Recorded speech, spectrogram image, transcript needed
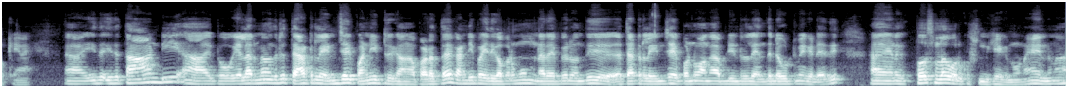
ஓகே இது இதை தாண்டி இப்போ எல்லாருமே வந்துட்டு தேட்டரில் என்ஜாய் பண்ணிட்டு இருக்காங்க படத்தை. கண்டிப்பாக இதுக்கப்புறமும் நிறைய பேர் வந்து தேட்டரில் என்ஜாய் பண்ணுவாங்க அப்படின்றதுல எந்த டவுட்டுமே கிடையாது. எனக்கு பர்சனலாக ஒரு கொஸ்டின் கேட்கணும்னா என்னன்னா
